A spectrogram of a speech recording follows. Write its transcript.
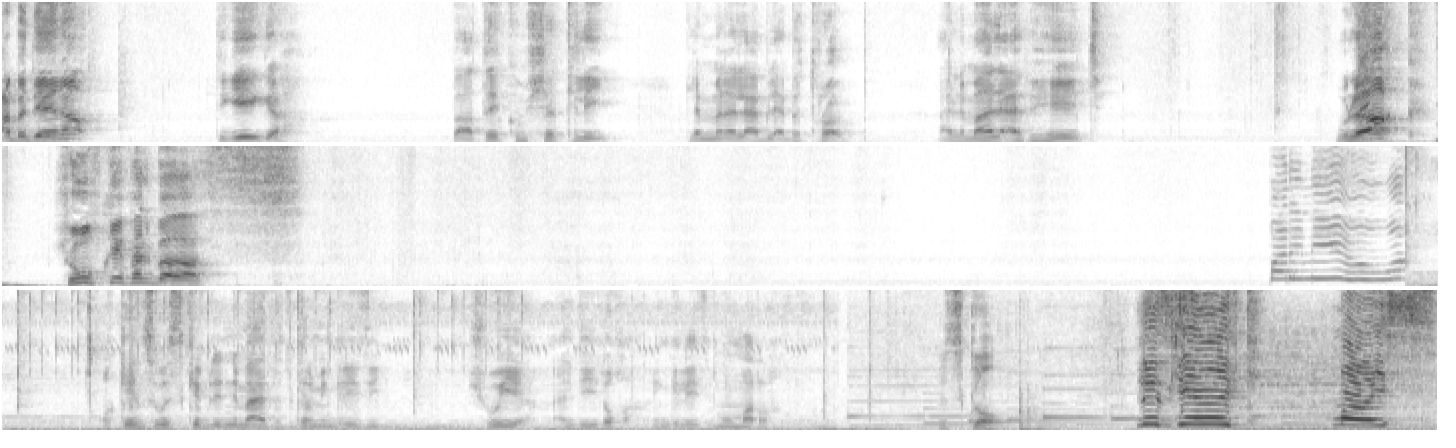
بدينا دقيقة. بعطيكم شكلي لما العب لعبة رعب. أنا ما ألعب هيج. ولاك شوف كيف البس okay نسوي skip لأني ما أعرف أتكلم إنجليزي. شوية عندي لغة إنجليزي مو مرة. Let's go. Let's get mice!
